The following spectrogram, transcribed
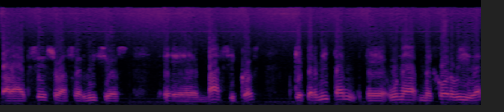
para acceso a servicios eh, básicos que permitan eh, una mejor vida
